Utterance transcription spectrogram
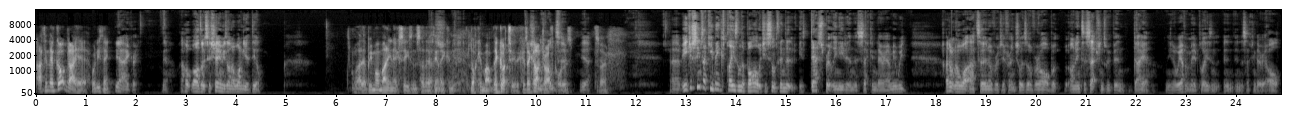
I think they've got guy here. What do you think? Yeah, I agree. Yeah. I hope, although it's a shame he's on a one year deal. Well, there'll be more money next season, so they, I think they can lock him up. They've got to because they can't draft to. corners. Yeah. So Um, he just seems like he makes plays on the ball, which is something that is desperately needed in this secondary. I mean, we, I don't know what our turnover differential is overall, but on interceptions we've been dire. You know, we haven't made plays in, in, in the secondary at all.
